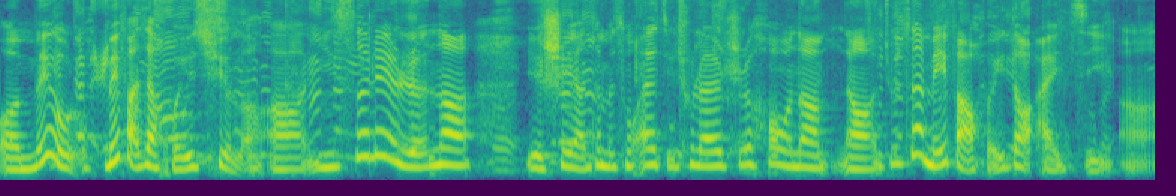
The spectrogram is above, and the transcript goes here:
呃没有没法再回去了啊。以色列人呢也是一样，他们从埃及出来之后呢啊，就再没法回到埃及啊。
